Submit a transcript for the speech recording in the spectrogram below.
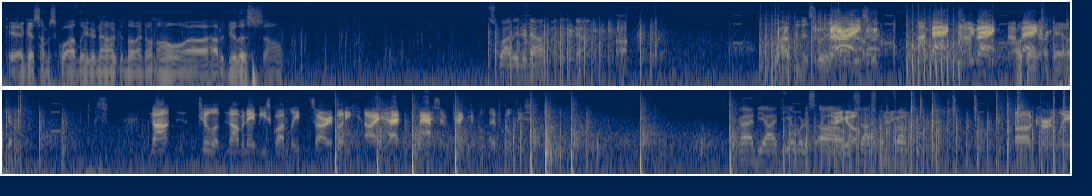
Okay, I guess I'm a squad leader now, even though I don't know uh, how to do this. So Squad leader down. What happened to Squish? Alright. I'm back. I'm back. I'm okay, back. okay, okay. Not Tulip, nominate me squad lead. Sorry, buddy. I had massive technical difficulties. Got any idea where the uh, There you where go. shots coming There from? you Uh, currently,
